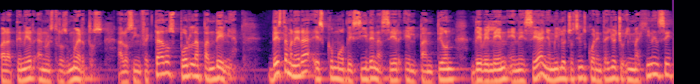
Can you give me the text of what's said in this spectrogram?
para tener a nuestros muertos, a los infectados por la pandemia. De esta manera es como deciden hacer el Panteón de Belén en ese año, 1848. Imagínense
